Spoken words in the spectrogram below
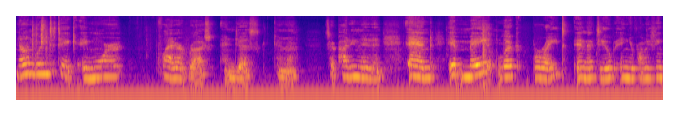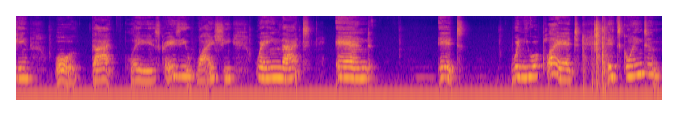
now I'm going to take a more flatter brush and just kind of start patting it in. And it may look bright in the tube and you're probably thinking, well, that lady is crazy. Why is she wearing that? And it, when you apply it, it's going to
